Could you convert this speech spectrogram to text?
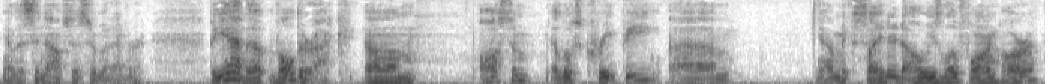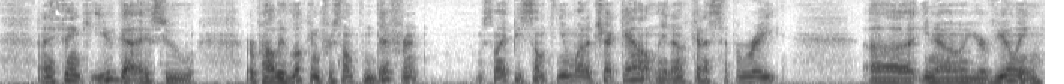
you know, the synopsis or whatever. But yeah, the Volderak, um, awesome. It looks creepy. Um, yeah, I'm excited. I always love foreign horror, and I think you guys who are probably looking for something different, this might be something you want to check out. You know, kind of separate, uh, you know, your viewing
